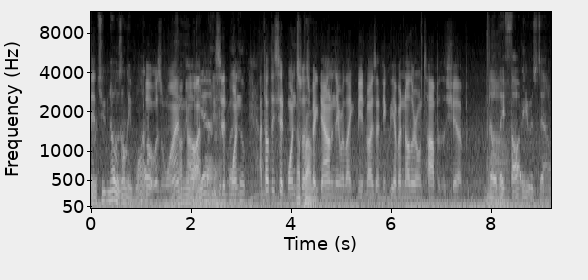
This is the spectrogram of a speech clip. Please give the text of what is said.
There were, were two? No, it was only one. oh, it was one. only oh, one. I, Yeah. they said one. I thought they said one No suspect problem. down, and they were like, "Be advised, I think we have another on top of the ship." No, they Oh. thought he was down.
